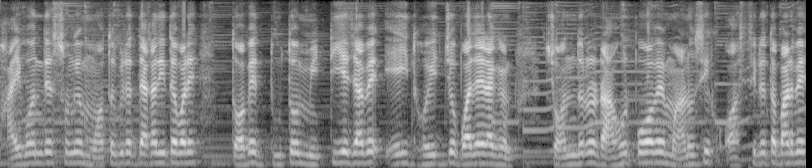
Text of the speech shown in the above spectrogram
ভাই বোনদের সঙ্গে মতবিরোধ দেখা দিতে পারে। তবে দ্রুত মিটিয়ে যাবে এই ধৈর্য বজায় রাখুন। চন্দ্র রাহুর প্রভাবে মানসিক অস্থিরতা বাড়বে,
